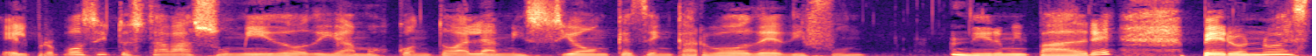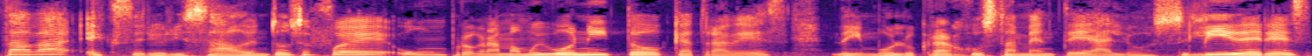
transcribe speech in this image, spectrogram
El propósito estaba asumido, digamos, con toda la misión que se encargó de difundir mi padre, pero no estaba exteriorizado. Entonces fue un programa muy bonito que a través de involucrar justamente a los líderes,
